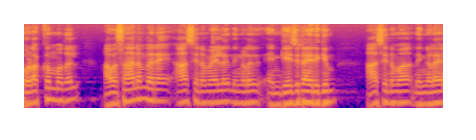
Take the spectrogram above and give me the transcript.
തുടക്കം മുതൽ അവസാനം വരെ ആ സിനിമയിൽ നിങ്ങൾ എൻഗേജ്ഡ് ആയിരിക്കും. ആ സിനിമ നിങ്ങളെ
